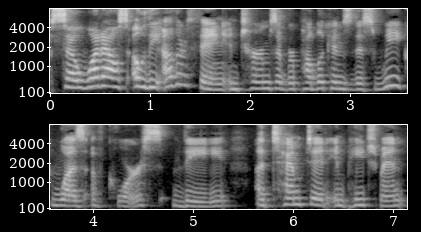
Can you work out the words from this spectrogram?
So what else? Oh, the other thing in terms of Republicans this week was, of course, the attempted impeachment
